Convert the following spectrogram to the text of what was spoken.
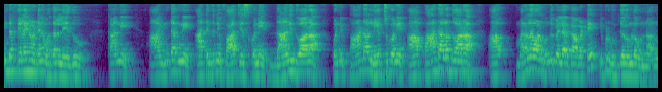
ఇంటర్ ఫెయిల్ అయిన వెంటనే వదలలేదు. కానీ ఆ ఇంటర్ని ఆ టెన్త్ని పాస్ చేసుకొని దాని ద్వారా కొన్ని పాఠాలు నేర్చుకొని ఆ పాఠాల ద్వారా ఆ మరలా వాళ్ళు ముందుకు వెళ్ళారు కాబట్టి ఇప్పుడు ఉద్యోగంలో ఉన్నారు.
